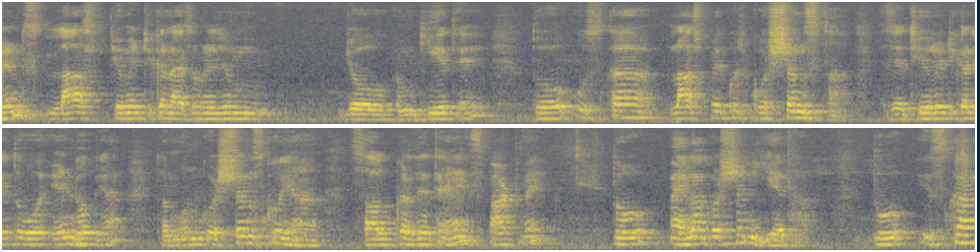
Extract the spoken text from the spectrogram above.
स्टूडेंट्स लास्ट ज्योमेट्रिकल आइसोमेरिज्म जो हम किए थे तो उसका लास्ट में कुछ क्वेश्चंस था। जैसे थियोरेटिकली तो वो एंड हो गया तो हम उन क्वेश्चंस को यहाँ सॉल्व कर देते हैं इस पार्ट में। तो पहला क्वेश्चन ये था। तो इसका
